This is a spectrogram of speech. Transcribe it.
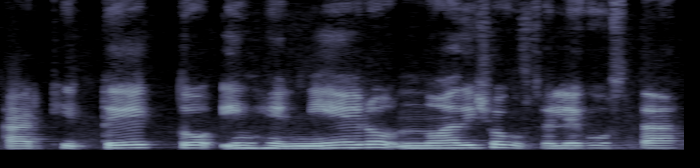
arquitecto, ingeniero, no ha dicho que a usted le gusta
